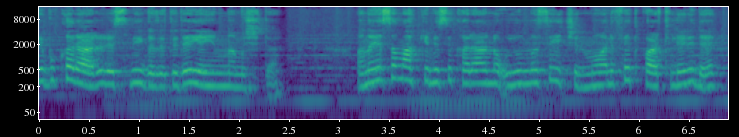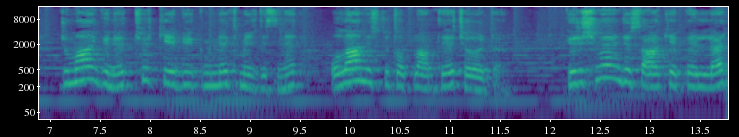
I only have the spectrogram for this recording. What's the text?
ve bu kararı resmi gazetede yayınlamıştı. Anayasa Mahkemesi kararına uyulması için muhalefet partileri de Cuma günü Türkiye Büyük Millet Meclisi'ni olağanüstü toplantıya çağırdı. Görüşme öncesi AKP'liler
